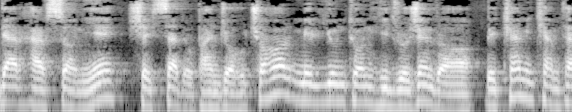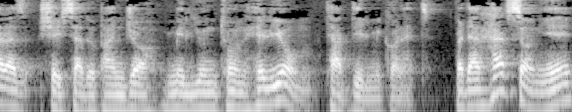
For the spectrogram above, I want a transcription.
در هر ثانیه 654 میلیون تن هیدروژن را به کمی کمتر از 650 میلیون تن هلیوم تبدیل می کند و در هر ثانیه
